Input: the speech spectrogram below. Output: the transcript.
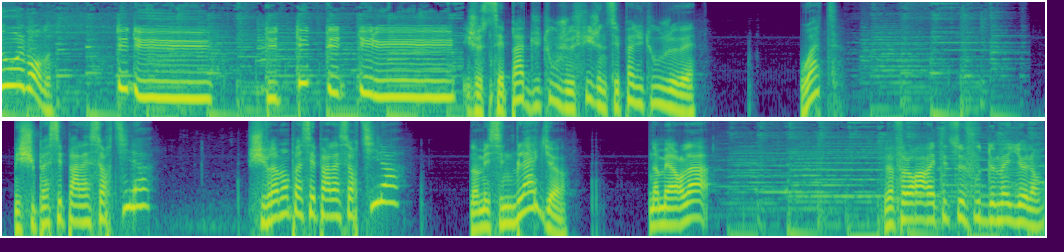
Tout le monde tu Je sais pas du tout où je suis, je ne sais pas du tout où je vais. What? Mais je suis passé par la sortie là? Je suis vraiment passé par la sortie là? Non mais c'est une blague non mais alors là... Il va falloir arrêter de se foutre de ma gueule. Hein.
